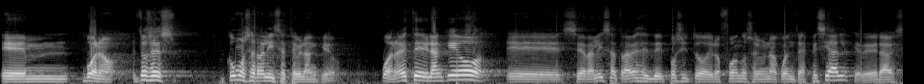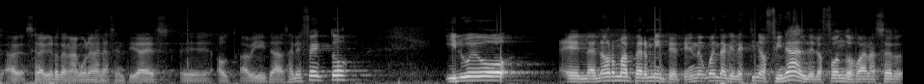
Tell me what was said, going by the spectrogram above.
Em, bueno, entonces, ¿cómo se realiza este blanqueo? Bueno, este blanqueo eh, se realiza a través del depósito de los fondos en una cuenta especial, que deberá ser abierta en algunas de las entidades eh, habilitadas al efecto. Y luego eh, la norma permite, teniendo en cuenta que el destino final de los fondos van a ser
